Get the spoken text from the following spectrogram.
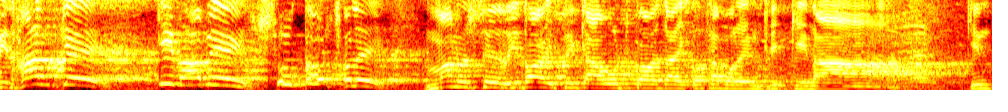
বিধানকে কীভাবে সুকৌশলে মানুষের হৃদয় থেকে আউট করা যায় কথা বলেন ঠিক কিনা। কিন্তু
